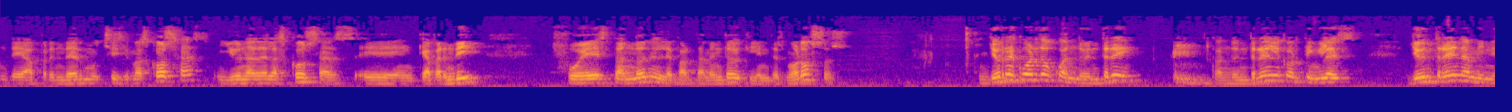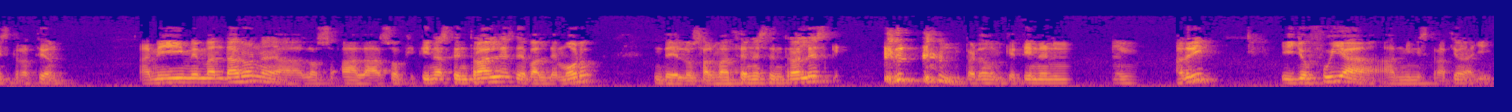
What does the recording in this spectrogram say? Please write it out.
de aprender muchísimas cosas y una de las cosas eh, que aprendí fue estando en el departamento de clientes morosos. Yo recuerdo cuando entré, cuando entré en el corte inglés, yo entré en administración. A mí me mandaron a, las oficinas centrales de Valdemoro, de los almacenes centrales, que, perdón, que tienen en Madrid, y yo fui a administración allí.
